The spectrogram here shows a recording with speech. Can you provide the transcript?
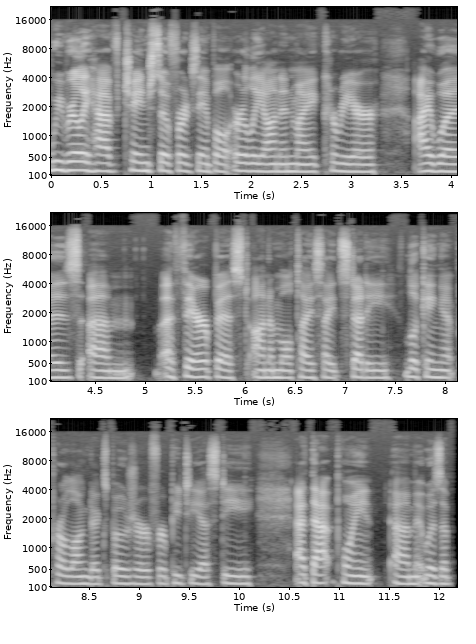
we really have changed. So, for example, early on in my career, I was um, a therapist on a multi-site study looking at prolonged exposure for PTSD. At that point, um, it was a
